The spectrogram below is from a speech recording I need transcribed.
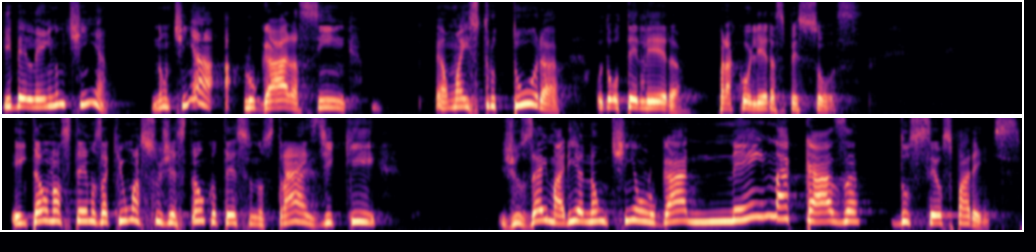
E Belém não tinha. Não tinha lugar assim, é uma estrutura hoteleira para acolher as pessoas. Então nós temos aqui uma sugestão que o texto nos traz de que José e Maria não tinham lugar nem na casa dos seus parentes.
